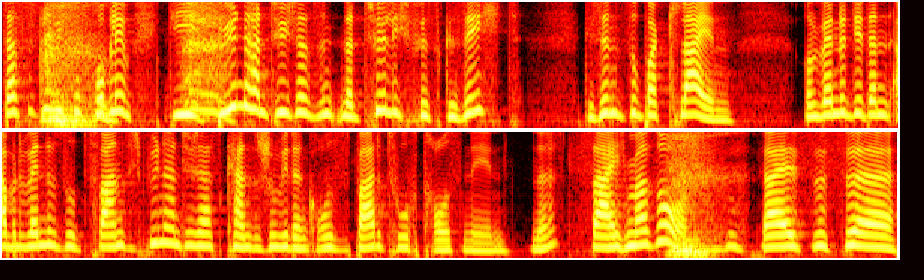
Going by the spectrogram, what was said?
Das ist nämlich das Problem. Die Bühnenhandtücher sind natürlich fürs Gesicht. Die sind super klein. Und wenn du dir dann, aber wenn du so 20 Bühnenhandtücher hast, kannst du schon wieder ein großes Badetuch draus nähen. Ne? Sag ich mal so. da ist es, äh,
